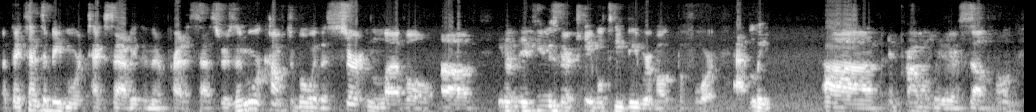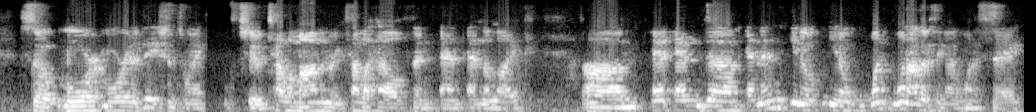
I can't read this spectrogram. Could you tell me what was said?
but they tend to be more tech savvy than their predecessors and more comfortable with a certain level of you know, they've used their cable TV remote before, at least, uh, and probably their cell phone. So more more innovations when it comes to telemonitoring, telehealth, and and, and the like. Um, and and um, and then you know you know one one other thing I want to say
